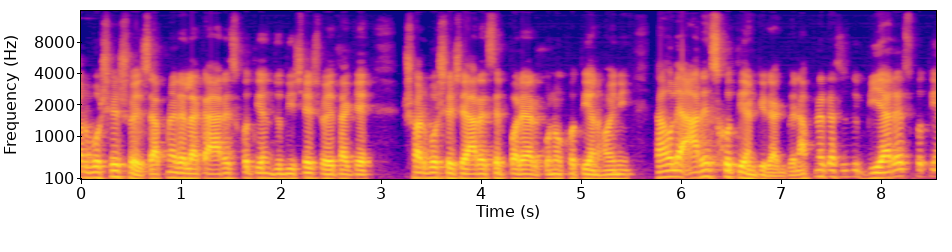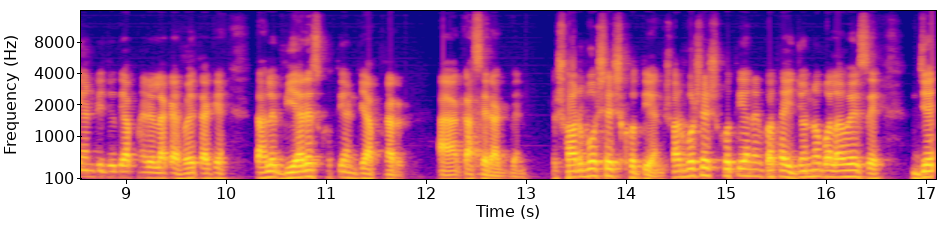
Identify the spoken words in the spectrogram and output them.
সর্বশেষ হয়েছে, আপনার এলাকায় আর এস খতিয়ান যদি শেষ হয়ে থাকে, সর্বশেষে আর এর পরে আর কোনো খতিয়ান হয়নি, তাহলে আর এস খতিয়ানটি রাখবেন। আপনার কাছে যদি বিআরএস খতিয়ানটি যদি আপনার এলাকায় হয়ে থাকে, তাহলে বিআরএস খতিয়ানটি আপনার কাছে রাখবেন। সর্বশেষ খতিয়ান, সর্বশেষ খতিয়ানের কথা এই জন্য বলা হয়েছে যে,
